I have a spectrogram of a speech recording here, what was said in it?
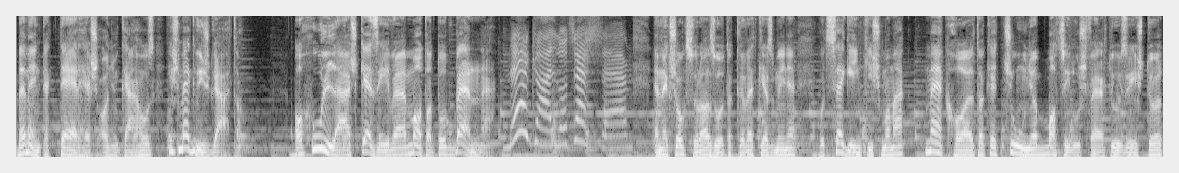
bement egy terhes anyukához, és megvizsgálta. A hullás kezével matatott benne. Megáll az eszem. Ennek sokszor az volt a következménye, hogy szegény kismamák meghaltak egy csúnya bacillus fertőzéstől,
